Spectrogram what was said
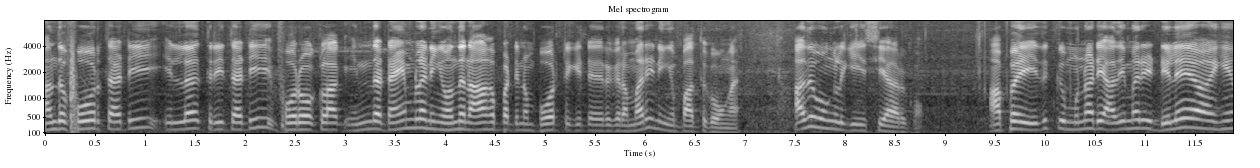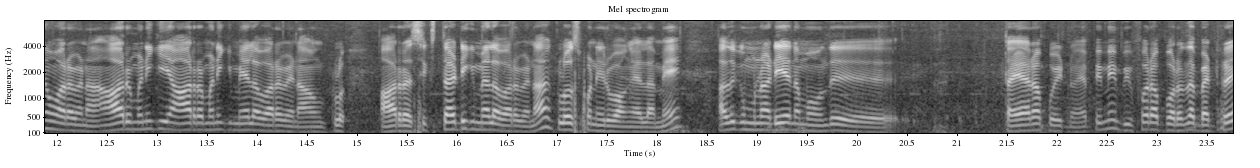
அந்த ஃபோர் தேர்ட்டி இல்லை த்ரீ தேர்ட்டி ஃபோர் ஓ கிளாக் இந்த டைமில் நீங்கள் வந்து நாகப்பட்டினம் போர்ட்டுக்கிட்ட இருக்கிற மாதிரி நீங்கள் பார்த்துக்கோங்க அது உங்களுக்கு ஈஸியாக இருக்கும். அப்போ இதுக்கு முன்னாடி அதே மாதிரி டிலே ஆகியும் வர வேணாம். ஆறு மணிக்கு ஆறரை மணிக்கு மேலே வர வேணாம். அவங்க க்ளோ ஆறரை சிக்ஸ் தேர்ட்டிக்கு மேலே வர வேணாம். க்ளோஸ் பண்ணிடுவாங்க எல்லாமே. அதுக்கு முன்னாடியே நம்ம வந்து தயாராக போயிட்டோம் எப்பயுமே பிஃபோராக போகிறது தான் பெட்ரு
